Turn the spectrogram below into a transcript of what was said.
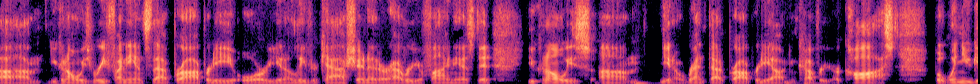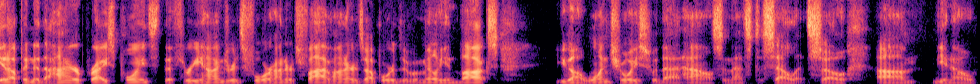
um, you can always refinance that property or you know leave your cash in it or however you financed it. You can always um, you know rent that property out and cover your cost. But when you get up into the higher price points the 300s 400s 500s upwards of a million bucks you got one choice with that house, and that's to sell it. So, um, you know,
